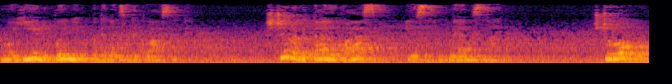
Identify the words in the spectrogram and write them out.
мої любимі одинадцятикласники, щиро вітаю вас із Днем Знань. Щороку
